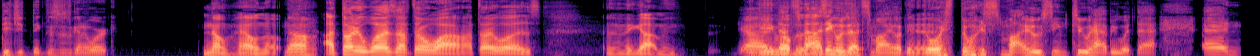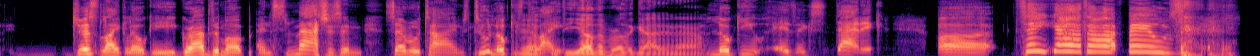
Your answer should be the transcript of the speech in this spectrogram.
did you think this was gonna work? No, hell no. No. I thought it was after a while. I thought it was, and then they got me. I Uh, gave that up smi- I last think it was that smile. I think Yeah. Thor's Thor's smile who seemed too happy with that. And just like Loki, he grabs him up and smashes him several times to Loki's Yep, delight. The other brother got it now. Loki is ecstatic. Uh see, yeah, that's how it feels.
